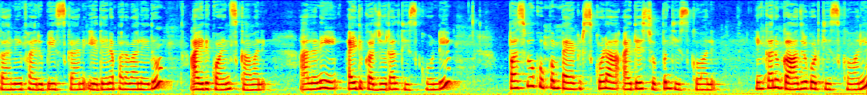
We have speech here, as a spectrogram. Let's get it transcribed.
కానీ ఫైవ్ రూపీస్ కానీ ఏదైనా పర్వాలేదు. ఐదు కాయిన్స్ కావాలి. అలానే ఐదు ఖర్జూరాలు తీసుకోండి. పసుపు కుక్కం ప్యాకెట్స్ కూడా ఐదేసి చొప్పున తీసుకోవాలి. ఇంకాను గాజులు కూడా తీసుకోవాలి.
